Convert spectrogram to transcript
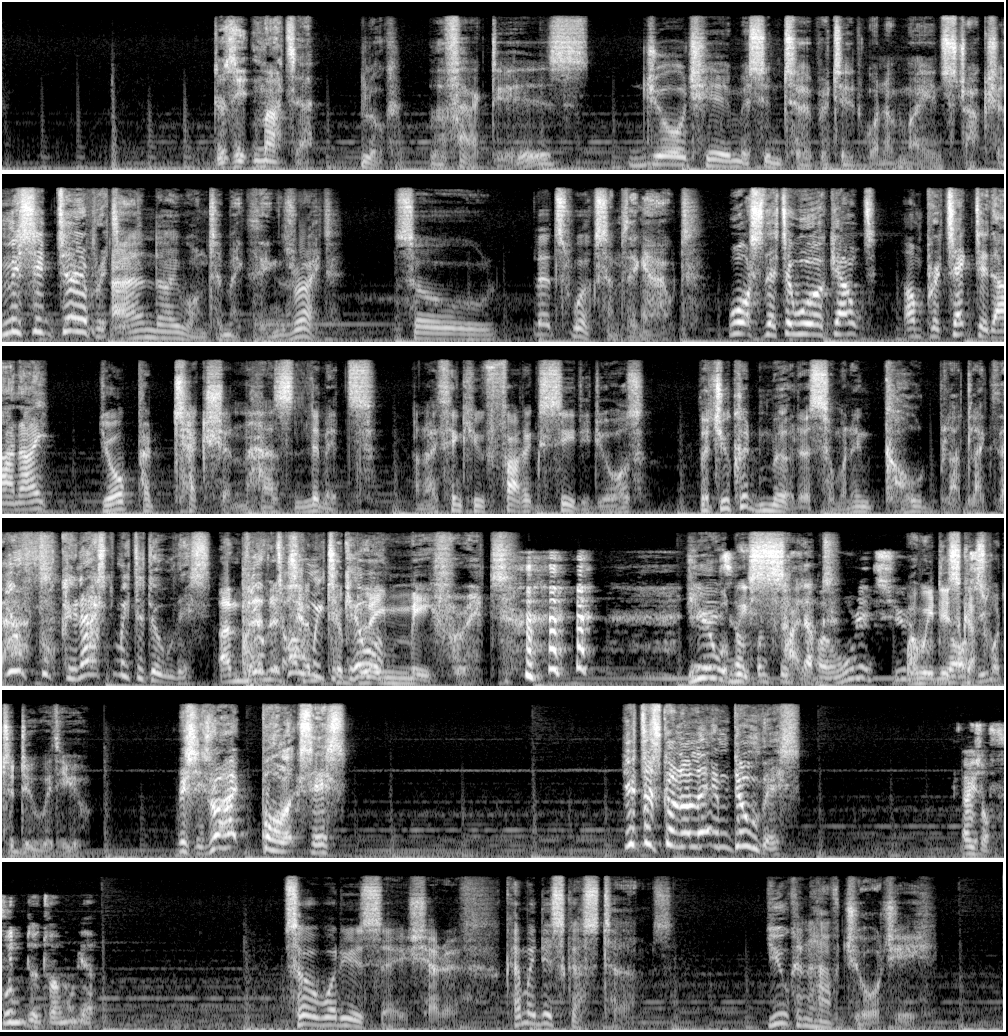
Does it matter? Look, the fact is, George here misinterpreted one of my instructions. Misinterpreted? And I want to make things right. So, let's work something out. What's there to work out? I'm protected, aren't I? Your protection has limits, and I think you've far exceeded yours. That you could murder someone in cold blood like that. You fucking asked me to do this. and you then told me attempt to to kill blame him. me for it. you will Ils sont en be train de se faire silent while we discuss what to do with you. This is right bollocks, sis. You're just gonna let him do this? Ah, ils s'en foutent de toi, mon gars. So, what do you say, Sheriff? Can we discuss terms? You can have Georgie.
